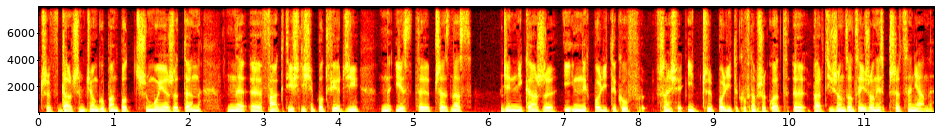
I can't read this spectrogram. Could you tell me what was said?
Czy w dalszym ciągu pan podtrzymuje, że ten e, fakt, jeśli się potwierdzi, jest e, przez nas dziennikarzy i innych polityków, w sensie i czy polityków na przykład e, partii rządzącej, że on jest przeceniany?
